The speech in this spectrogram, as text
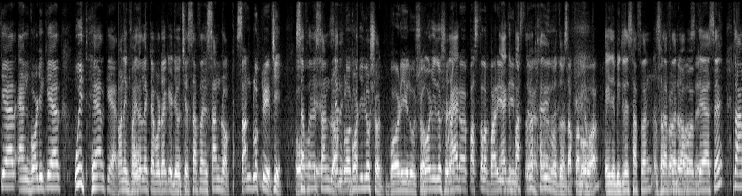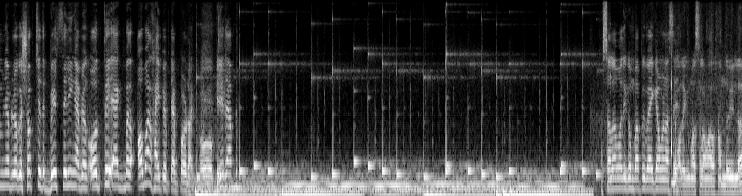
care and body care with hair care অনেক ভাইরাল একটা প্রোডাক্ট এটা হচ্ছে সাফরানের সানব্লক সানব্লক ক্রিম জি। Sunblock body lotion body lotion একটা এক- পাঁচতলা বাড়ি এক পাঁচতলা বাড়ির মতন। সাফরান দেওয়া। এই যে ভিতরে সাফরান সাফরান দেয়া আছে। তো সবচেয়ে বেস্ট সেলিং এবং অতি একবার ওভার হাইপ একটা প্রোডাক্ট. যেটা আপনি আসসালামু আলাইকুম বাপি ভাই কেমন আছেন? ওয়ালাইকুম আসসালাম আলহামদুলিল্লাহ।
